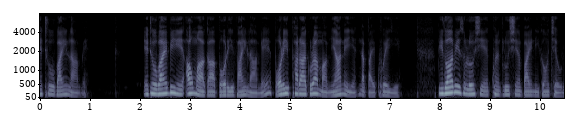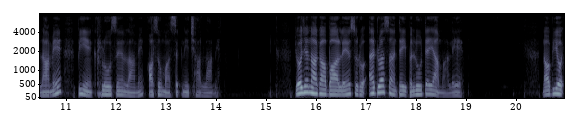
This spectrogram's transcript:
intro ဘိုင်းလာမယ် intro ဘိုင်းပြီးရင်အောက်မှာက body ဘိုင်းလာမယ် body paragraph မှာများနေရင်နှစ်ပိုက်ခွဲရေးပြီးသွားပြီဆိုလို့ရှိရင် conclusion ဘိုင်းဒီကုန်းချက်ကိုလာမယ်ပြီးရင် closing လာမယ်အောက်ဆုံးမှာ signature လာမယ်ပြောချင်တာကဘာလဲဆိုတော့ address and date ဘယ်လိုတက်ရမှာလဲနောက်ပြီးတော့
